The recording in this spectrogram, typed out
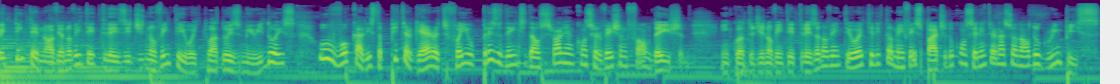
89 a 93 e de 98 a 2002, o vocalista Peter Garrett foi o presidente da Australian Conservation Foundation, enquanto de 93 a 98 ele também fez parte do Conselho Internacional do Greenpeace.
